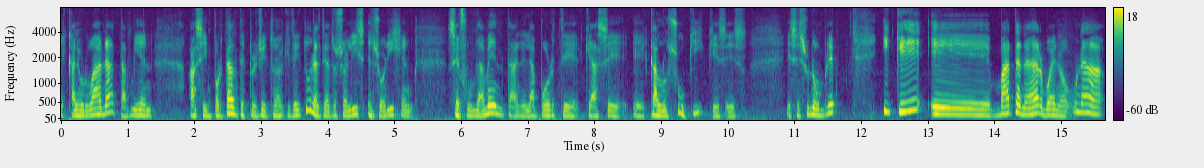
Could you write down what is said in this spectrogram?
escala urbana, también hace importantes proyectos de arquitectura. El Teatro Solís en su origen se fundamenta en el aporte que hace eh, Carlos Zucchi, que ese es, ese es su nombre, y que eh, va a tener, bueno, una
